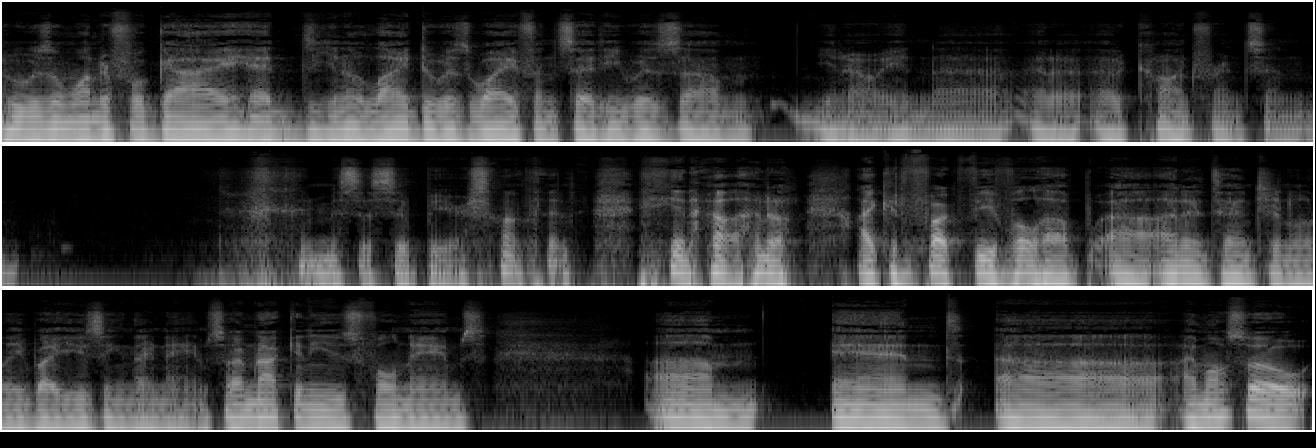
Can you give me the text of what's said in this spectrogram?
who was a wonderful guy had you know lied to his wife and said he was um you know in uh, at a, at a conference in in Mississippi or something. You know, I don't. I could fuck people up uh, unintentionally by using their names. So I'm not going to use full names. Um, and uh, I'm also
